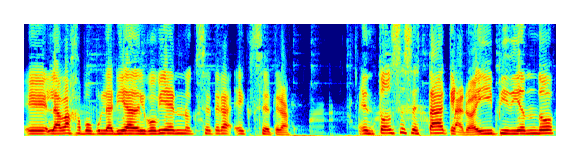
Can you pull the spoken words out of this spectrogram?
eh, la baja popularidad del gobierno, etcétera, etcétera. Entonces está, claro, ahí pidiendo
